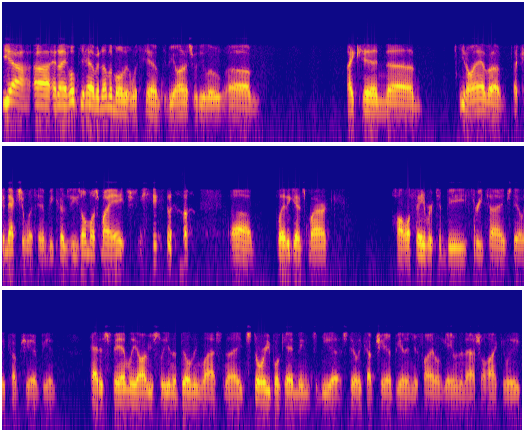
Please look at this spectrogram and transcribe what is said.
Yeah, uh, and I hope to have another moment with him. To be honest with you, Lou, um, I can, uh, you know, I have a, a connection with him because he's almost my age. uh, played against Mark, Hall of Famer to be, three times Stanley Cup champion had his family obviously in the building last night. Storybook ending to be a Stanley Cup champion in your final game in the National Hockey League,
